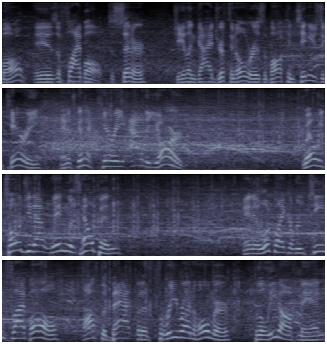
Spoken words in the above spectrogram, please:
ball is a fly ball to center. Jalen Guy drifting over as the ball continues to carry, and it's going to carry out of the yard. Well, we told you that wind was helping, and it looked like a routine fly ball off the bat, but a three-run homer for the leadoff man,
